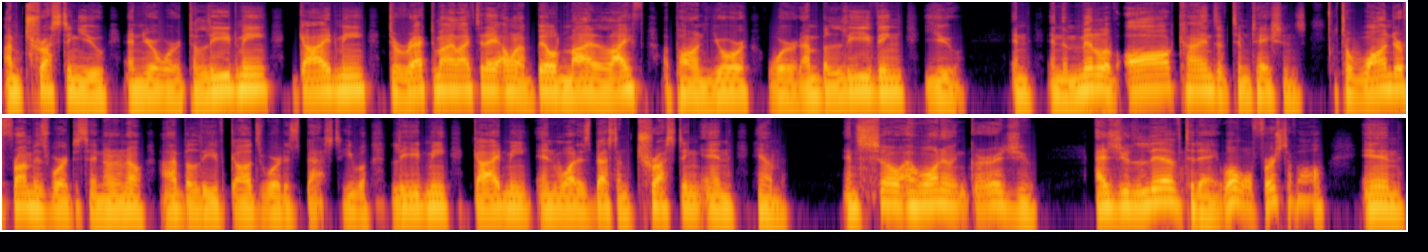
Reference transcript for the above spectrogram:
I'm trusting you and your Word to lead me, guide me, direct my life today. I want to build my life upon your Word. I'm believing you. In, in the middle of all kinds of temptations, to wander from his word, to say, No, no, no, I believe God's word is best. He will lead me, guide me in what is best. I'm trusting in him. And so I want to encourage you as you live today? Well, well, first of all, in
